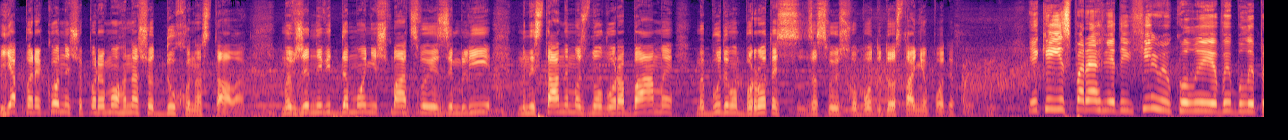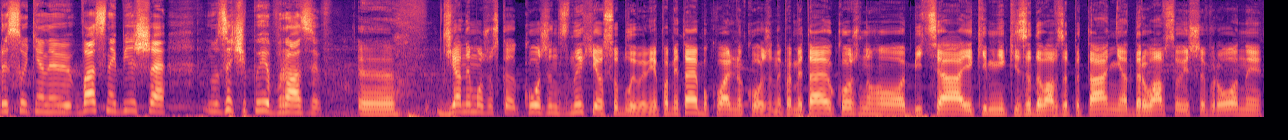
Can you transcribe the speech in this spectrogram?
І я переконаний, що перемога нашого духу настала. Ми вже не віддамо ні шмат своєї землі, ми не станемо знову рабами. Ми будемо боротись за свою свободу до останнього подиху. Які із переглядів фільмів, коли ви були присутні, вас найбільше ну, зачепив, вразив? Е, я не можу сказати, кожен з них є особливим. Я пам'ятаю буквально кожен. Я пам'ятаю кожного бійця, який мені задавав запитання, дарував свої шеврони.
